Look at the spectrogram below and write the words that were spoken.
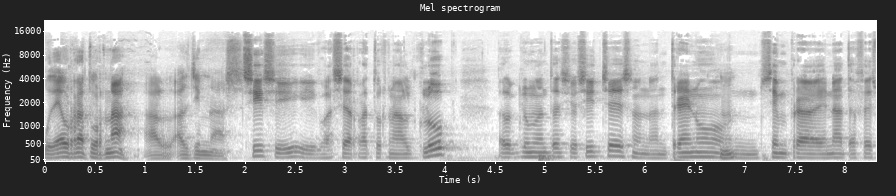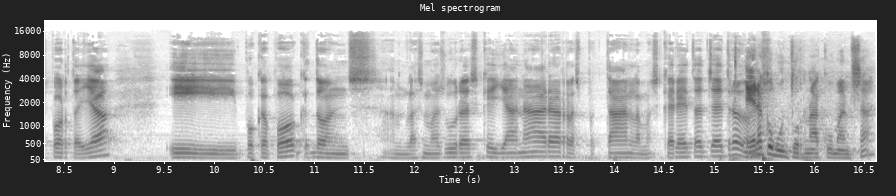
podeu retornar al, al gimnàs. Sí, sí, i va ser retornar al club, al Club Natació Sitges, on entreno, Mm. on sempre he anat a fer esport allà, i a poc a poc, doncs, amb les mesures que hi ha ara, respectant la mascareta, etc. Doncs... Era com un tornar a començar?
